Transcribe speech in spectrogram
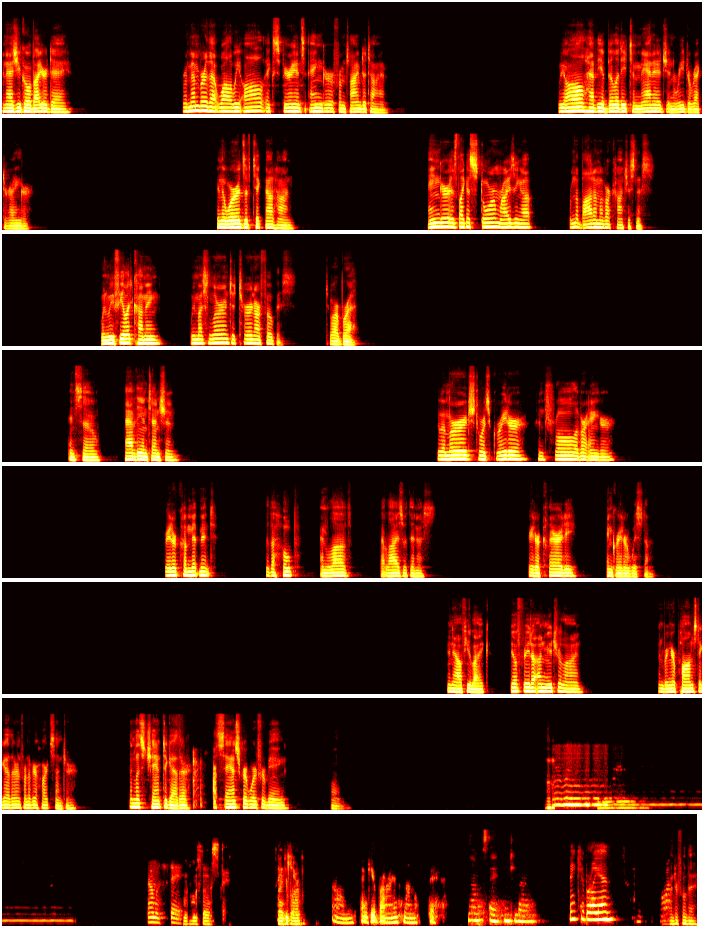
And as you go about your day, remember that while we all experience anger from time to time, we all have the ability to manage and redirect our anger. In the words of Thich Nhat Hanh, anger is like a storm rising up from the bottom of our consciousness. When we feel it coming, we must learn to turn our focus to our breath. And so have the intention. To emerge towards greater control of our anger, greater commitment to the hope and love that lies within us, greater clarity and greater wisdom. And now, if you like, feel free to unmute your line and bring your palms together in front of your heart center. And let's chant together the Sanskrit word for being home. Namaste. Namaste. Thank you, Brian. Um, thank you, Brian. Namaste. Namaste. Thank you, Brian. Thank you, Brian. Wonderful day.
